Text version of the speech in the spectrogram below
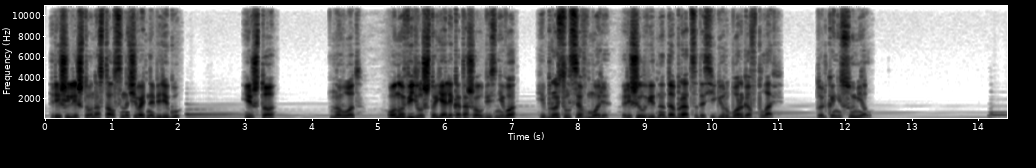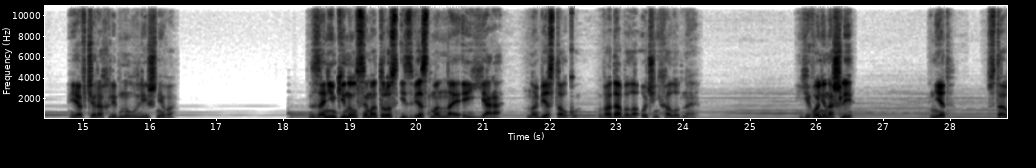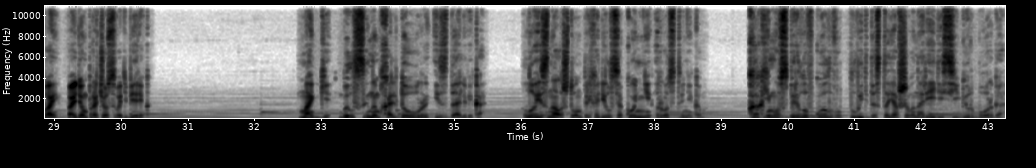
Решили, что он остался ночевать на берегу». «И что?» «Ну вот, он увидел, что ялик отошел без него и бросился в море. Решил, видно, добраться до Сигюрборга вплавь. Только не сумел. Я вчера хлебнул лишнего. За ним кинулся матрос из Вестманная Эйяра, но без толку. Вода была очень холодная. Его не нашли? Нет. Вставай, пойдем прочесывать берег. Магги был сыном Хальдоуры из Дальвика – Лои знал, что он приходился Конни родственником. Как ему взбрело в голову плыть до стоявшего на рейде Сигюрборга?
